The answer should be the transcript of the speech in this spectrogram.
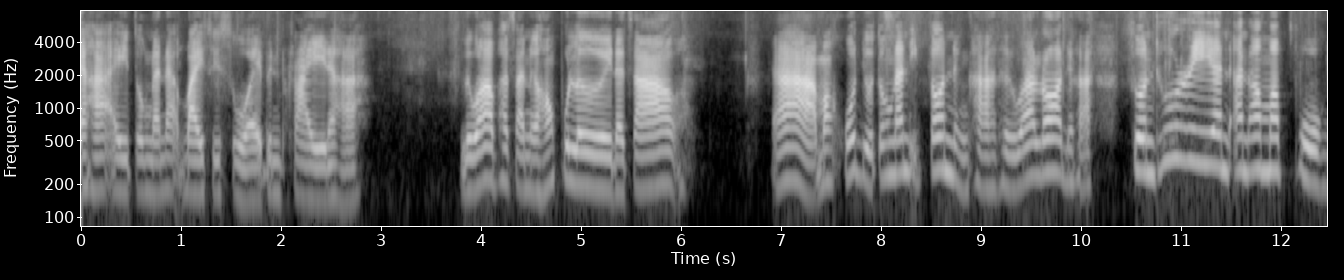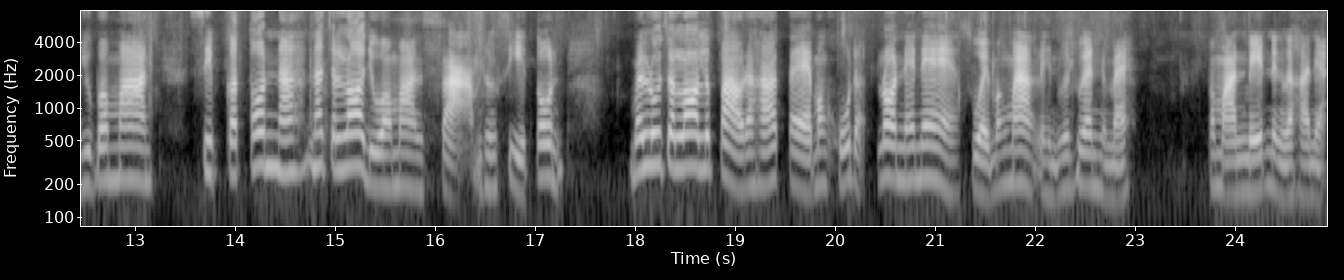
นะคะ ไอ้ตรงนั้นอะใบสวยๆเป็นไพรนะคะ หรือว่าภาษาเหนือห้องปุเลยนะเจ้า อ่ามังคุดอยู่ตรงนั้นอีกต้นหนึ่งค่ะ ถือว่ารอดอยู่ค่ะ ส่วนทุเรียนอันเอามาปลูกอยู่ประมาณสิบกว่าต้นนะ น่าจะรอดอยู่ประมาณสามถึงสี่ต้น ไม่รู้จะรอดหรือเปล่านะคะ แต่มังคุดอะรอดแน่ๆ สวยมากๆเลยเห็นเพื่อนๆเห็นไหมประมาณเมตรหนึ่งแล้วค่ะเนี่ย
